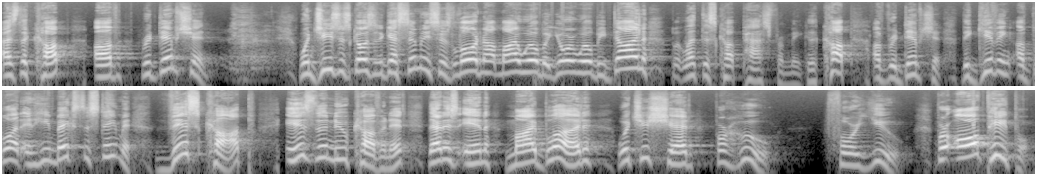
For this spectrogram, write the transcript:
as the cup of redemption. When Jesus goes to Gethsemane, he says, Lord, not my will, but your will be done, but let this cup pass from me. The cup of redemption, the giving of blood. And he makes the statement this cup is the new covenant that is in my blood, which is shed for who? For you. For all people.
